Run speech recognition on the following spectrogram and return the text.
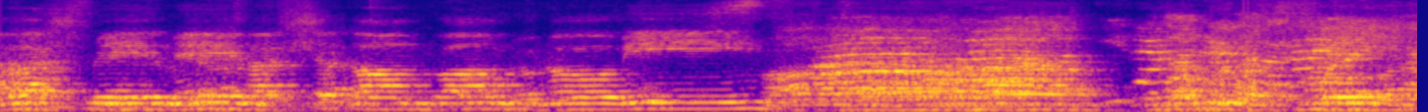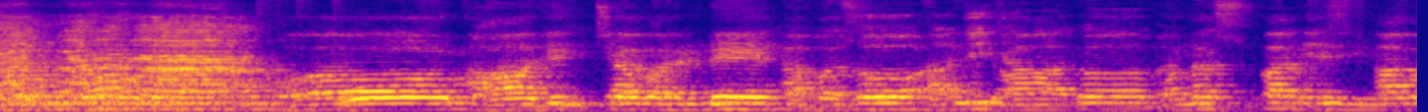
अलक्ष्मीर्मे नश्यताम् त्वाम् रुणोमि आदित्यवर्णे तपसो अधिजातो वनस्पतिस्तव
